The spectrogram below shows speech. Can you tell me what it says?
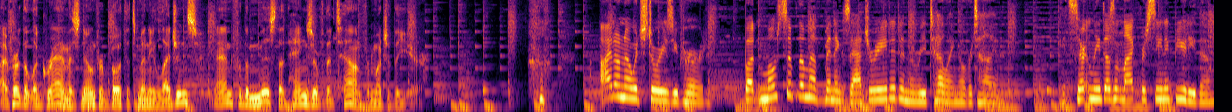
I've heard that Legram is known for both its many legends and for the mist that hangs over the town for much of the year. I don't know which stories you've heard, but most of them have been exaggerated in the retelling over time. It certainly doesn't lack for scenic beauty, though.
